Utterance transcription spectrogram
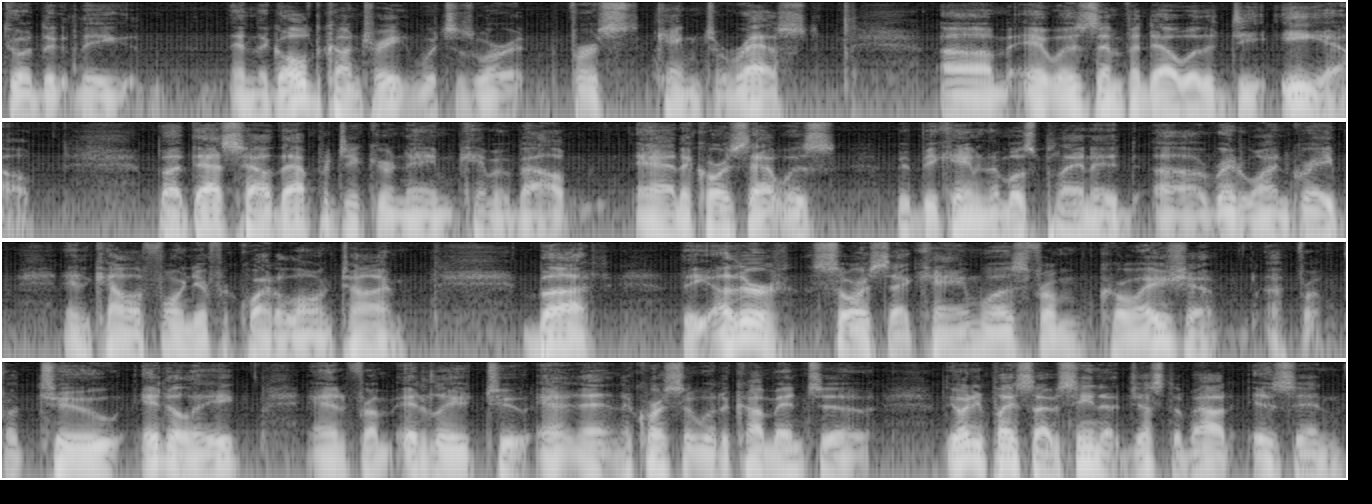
to the, the in the Gold Country, which is where it first came to rest, um, it was Zinfandel with a D E L. But that's how that particular name came about, and of course that was it became the most planted uh, red wine grape in California for quite a long time. But the other source that came was from Croatia uh, fr- fr- to Italy, and from Italy to, and, and of course it would have come into. The only place I've seen it just about is in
